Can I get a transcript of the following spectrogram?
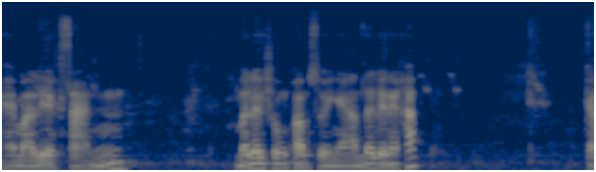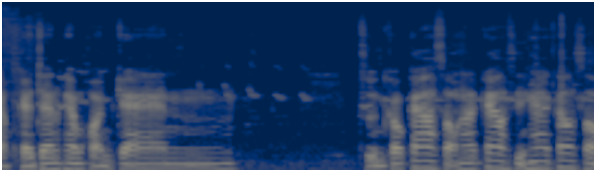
ให้มาเลือกสรร มาเลือกชมความสวยงามได้เลยนะครับ กับไก่จ้นแคมขอนแก่น0 9 9 2 5 9 4 5 9 2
